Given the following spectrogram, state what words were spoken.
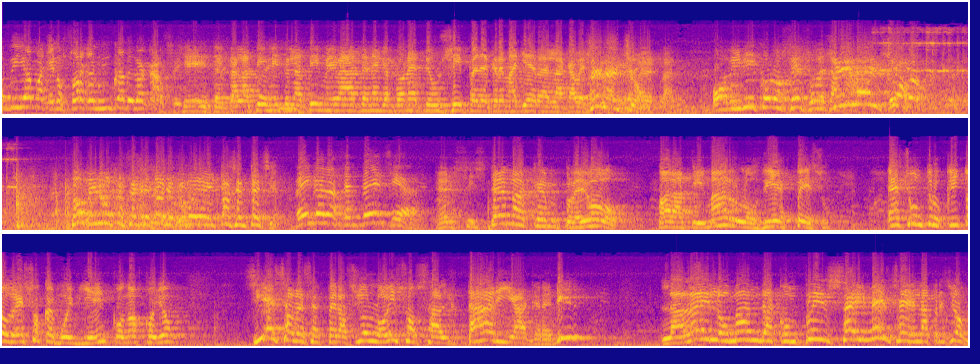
el día para que no salga nunca de la cárcel. Sí, te, te lastima y te lastima y vas a tener que ponerte un zipe de cremallera en la cabeza. ¡Silencio! O vivir con los sesos de. ¡Silencio! Tome nota, secretario, que voy a dictar sentencia. Venga la sentencia. El sistema que empleó para timar los 10 pesos es un truquito de eso que muy bien conozco yo. Si esa desesperación lo hizo saltar y agredir, la ley lo manda a cumplir seis meses en la prisión.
